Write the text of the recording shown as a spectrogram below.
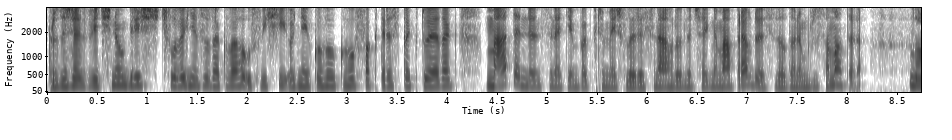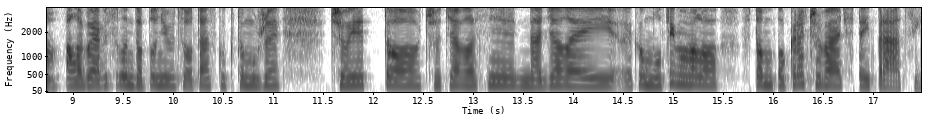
protože většinou, když člověk něco takového uslyší od někoho, koho fakt respektuje, tak má tendenci na tím pak přemýšlet, jestli náhodou ten člověk nemá pravdu, jestli za to nemůžu sama teda. No, alebo ja by som len doplňujúcu otázku k tomu, že čo je to, čo ťa vlastne naďalej ako motivovalo v tom pokračovať v tej práci.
